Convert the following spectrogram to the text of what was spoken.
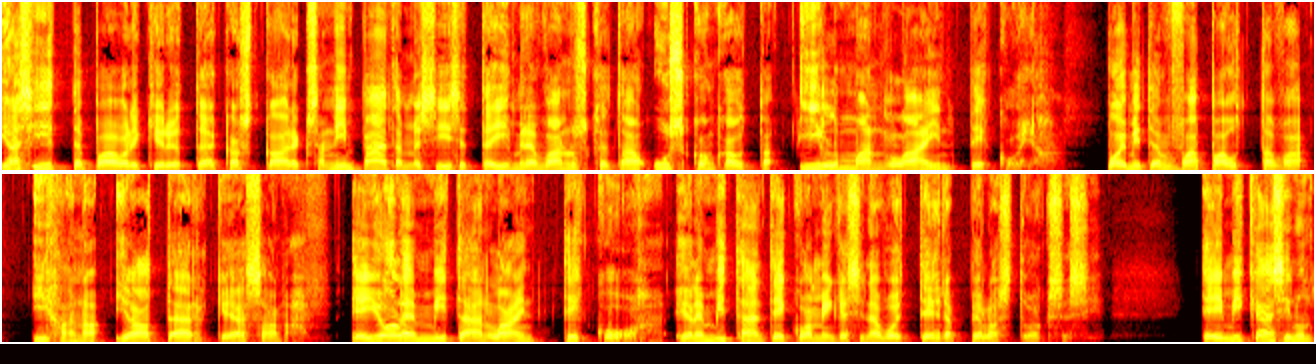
Ja sitten Paavali kirjoittaa 28, niin päätämme siis, että ihminen vanhusketaan uskon kautta ilman lain tekoja. Voi miten vapauttava, ihana ja tärkeä sana. Ei ole mitään lain tekoa. Ei ole mitään tekoa, minkä sinä voit tehdä pelastuaksesi. Ei mikään sinun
